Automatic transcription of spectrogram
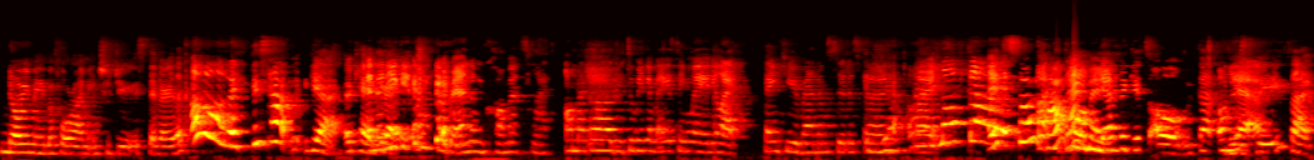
know me before I'm introduced. They're very like, oh, like this happened. Yeah, okay. And then you get like, the random comments like, "Oh my god, you're doing amazingly," and you're like, "Thank you, random citizen." yeah, oh, I Like, love that. it's so Like, that never gets old. That honestly, Yeah. like,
